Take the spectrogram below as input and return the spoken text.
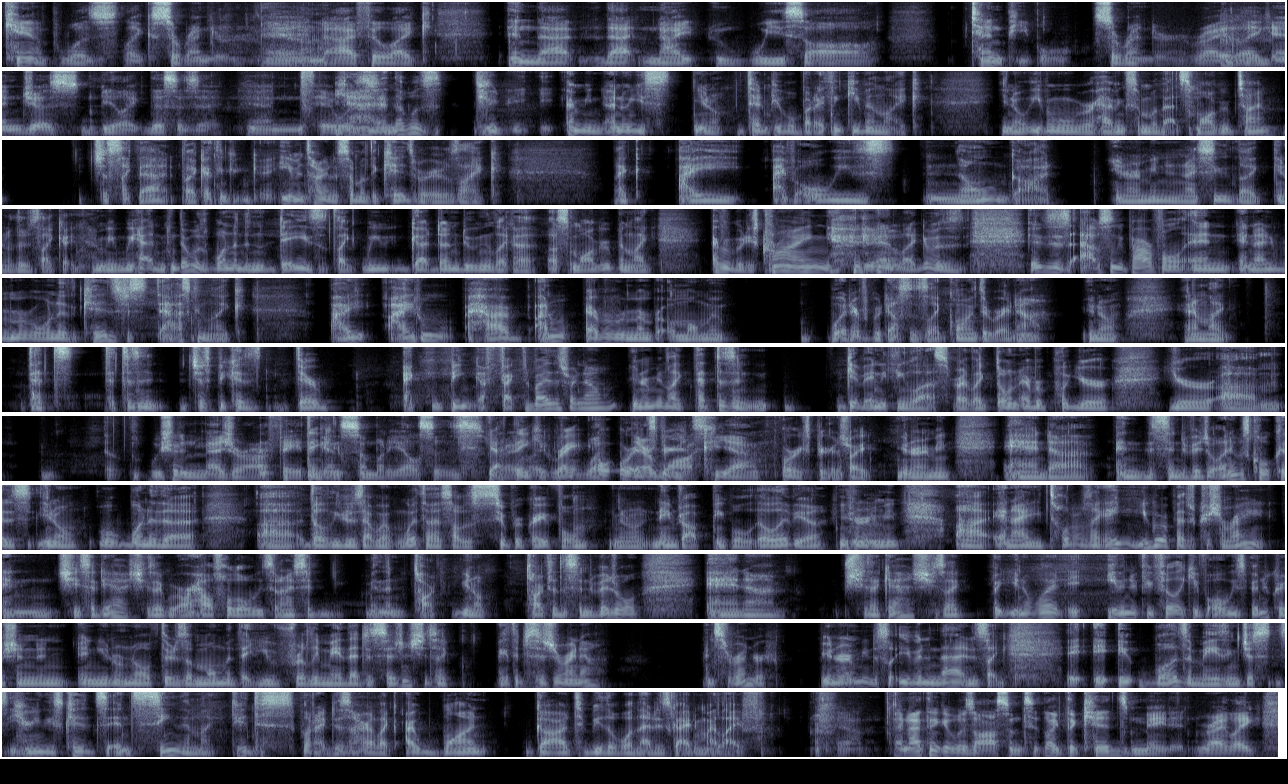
camp was like surrender, and yeah. I feel like in that that night we saw 10 people surrender right mm-hmm. like and just be like this is it and it was yeah and that was dude i mean i know you you know 10 people but i think even like you know, even when we were having some of that small group time, just like that, like I think even talking to some of the kids where it was like, like I, I've always known God, you know what I mean? And I see like, you know, there's like, a, I mean, we had, there was one of the days, like we got done doing like a, a small group and like everybody's crying yeah. and like it was, it was just absolutely powerful. And, and I remember one of the kids just asking like, I, I don't have, I don't ever remember a moment what everybody else is like going through right now you know? And I'm like, that's, that doesn't, just because they're being affected by this right now, you know what I mean? Like that doesn't give anything less, right? Like don't ever put your, your, um, we shouldn't measure our faith thank against you. somebody else's. Yeah, right? thank like you. Right, or, or experience. Walk, yeah, or experience. Right, you know what I mean. And uh, and this individual, and it was cool because you know one of the uh, the leaders that went with us, I was super grateful. You know, name drop people, Olivia. You know mm-hmm. what I mm-hmm. mean. Uh, and I told her, I was like, "Hey, you grew up as a Christian, right?" And she said, "Yeah." She's like, "Our household always." And I said, and then talked, you know, talked to this individual, and um, she's like, yeah. She's like, but you know what? It, even if you feel like you've always been a Christian and, and you don't know if there's a moment that you've really made that decision, she's like, make the decision right now and surrender. You know what I mean? So even in that, it's like it, it, it, was amazing just hearing these kids and seeing them. Like, dude, this is what I desire. Like, I want God to be the one that is guiding my life. Yeah, and I think it was awesome to like the kids made it right. Like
